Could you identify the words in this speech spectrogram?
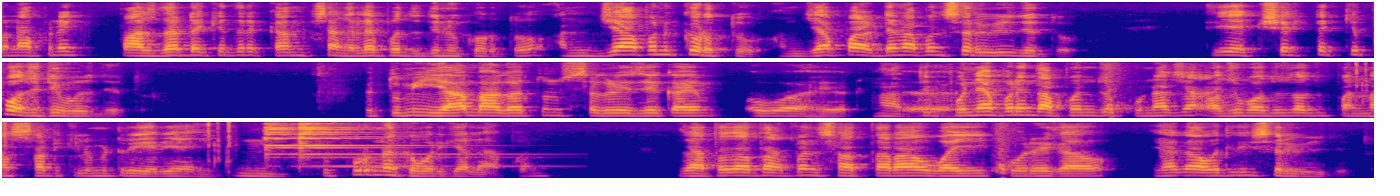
पण आपण एक पाच दहा टक्के तरी काम चांगल्या पद्धतीने करतो आणि जे आपण करतो आणि ज्या पार्ट्यानं आपण सर्व्हिस देतो ती एकशे एक टक्के पॉझिटिव्हच देतो. तुम्ही या भागातून सगळे जे काय हे ते पुण्यापर्यंत आपण जो पुण्याच्या आजूबाजूचा जो पन्नास साठ किलोमीटर एरिया आहे. तो पूर्ण कव्हर केला आपण. जाता जाता आपण सातारा वाई कोरेगाव ह्या गावातली सर्व्हिस देतो.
